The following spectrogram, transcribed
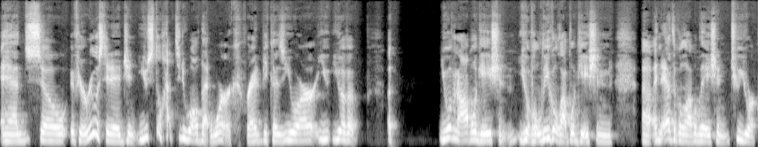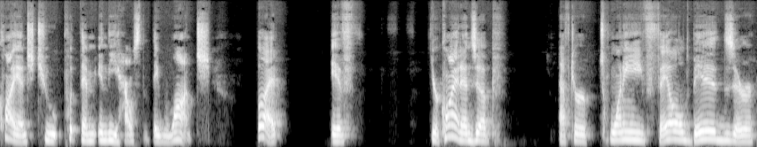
And so, if you're a real estate agent, you still have to do all that work, right? Because you are you you have a, a you have an obligation, you have a legal obligation, uh, an ethical obligation to your client to put them in the house that they want. But if your client ends up after 20 failed bids or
